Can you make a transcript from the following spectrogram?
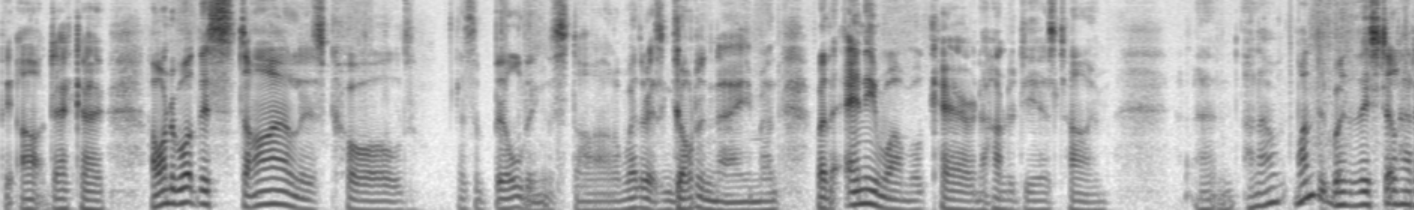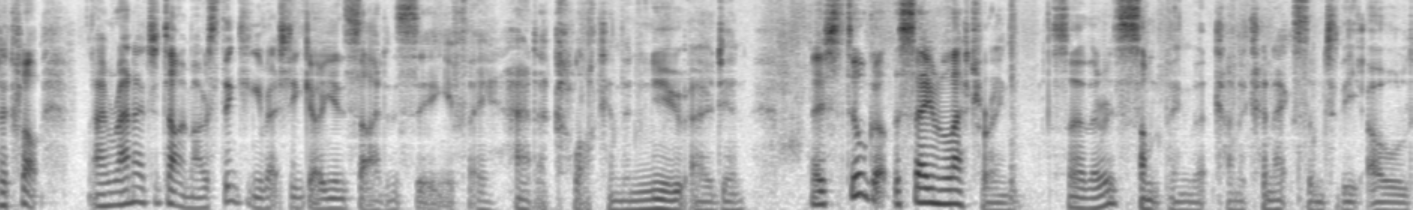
the Art Deco." I wonder what this style is called. As a building style, and whether it's got a name, and whether anyone will care in a hundred years' time. And and I wondered whether they still had a clock. I ran out of time. I was thinking of actually going inside and seeing if they had a clock in the new Odeon. They've still got the same lettering, so there is something that kind of connects them to the old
